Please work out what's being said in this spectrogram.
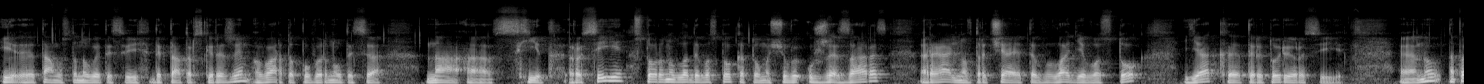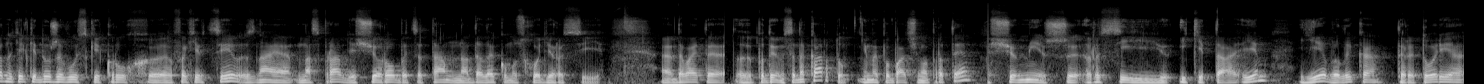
і е, там установити свій диктаторський режим, варто повернутися на схід Росії в сторону Владивостока, тому що ви вже зараз реально втрачаєте Владивосток як територію Росії. Ну, напевно, тільки дуже вузький круг фахівців знає насправді, що робиться там на далекому сході Росії. Давайте подивимося на карту, і ми побачимо про те, що між Росією і Китаєм є велика територія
